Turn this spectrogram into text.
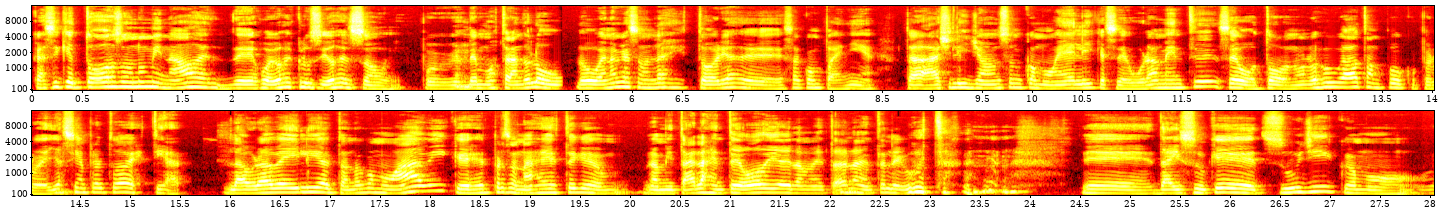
casi que todos son nominados de, juegos exclusivos de Sony, demostrando lo, bueno que son las historias de esa compañía. Está Ashley Johnson como Ellie, que seguramente se votó, no lo he jugado tampoco, pero ella siempre actúa bestial. Laura Bailey actuando como Abby, que es el personaje este que la mitad de la gente odia y la mitad de la gente le gusta. Daisuke Tsuji como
